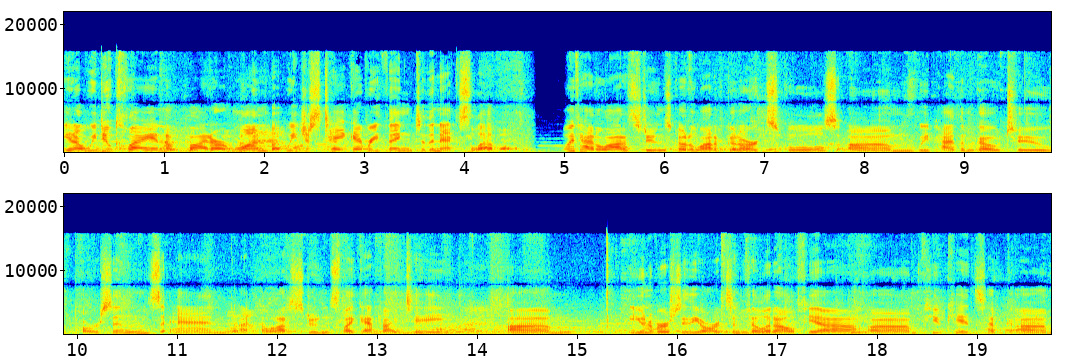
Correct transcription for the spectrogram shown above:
You know, we do clay in Applied Art 1, but we just take everything to the next level. We've had a lot of students go to a lot of good art schools. Um, we've had them go to Parsons and a lot of students like FIT, um, University of the Arts in Philadelphia. A um, few kids have um,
